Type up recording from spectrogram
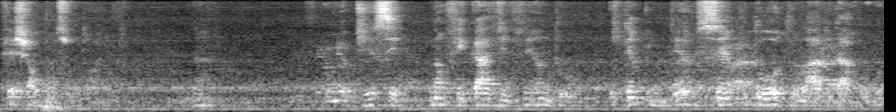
fechar o consultório como eu disse, não ficar vivendo o tempo inteiro sempre do outro lado da rua.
